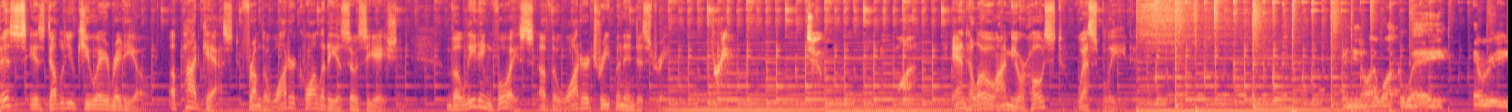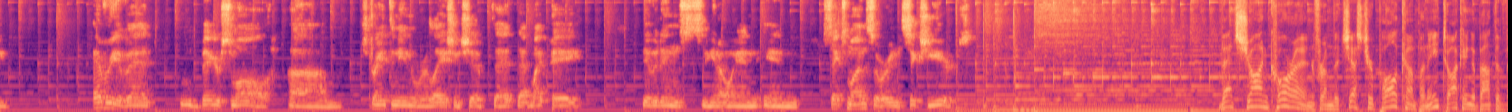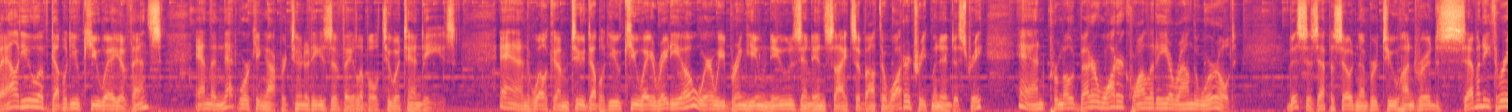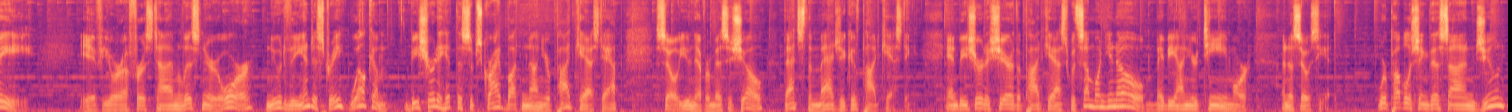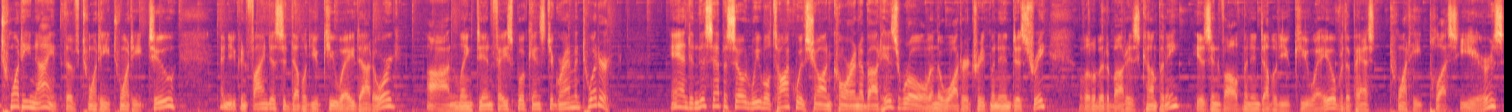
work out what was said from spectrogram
This is WQA Radio, a podcast from the Water Quality Association, the leading voice of the water treatment industry. Three, two, one. And hello, I'm your host, Wes Bleed. And you know, I walk away every every event, big or small, um, strengthening a relationship that that might pay dividends. You know, in in six months or in six years. That's Sean Corin from the Chester Paul Company talking about the value of WQA events and the networking opportunities available to attendees. And welcome to WQA Radio, where we bring you news and insights about the water treatment industry and promote better water quality around the world. This is episode number 273. If you're a first time listener or new to the industry, welcome. Be sure to hit the subscribe button on your podcast app so you never miss a show. That's the magic of podcasting. And be sure to share the podcast with someone you know, maybe on your team or an associate. We're publishing this on June 29th of 2022, and you can find us at wqa.org on LinkedIn, Facebook, Instagram, and Twitter. And in this episode, we will talk with Sean Corin about his role in the water treatment industry, a little bit about his company, his involvement in WQA over the past 20 plus years,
